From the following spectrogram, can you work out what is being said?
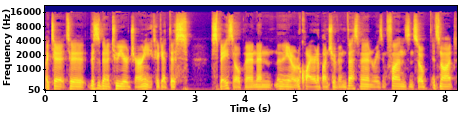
like to, to, this has been a two year journey to get this space open and, you know, required a bunch of investment, raising funds. And so it's not,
